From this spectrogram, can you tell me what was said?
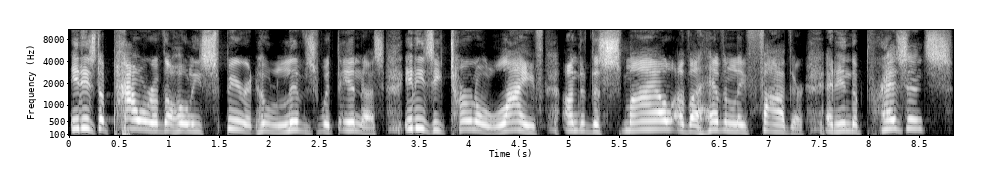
It is the power of the Holy Spirit who lives within us. It is eternal life under the smile of a heavenly Father and in the presence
